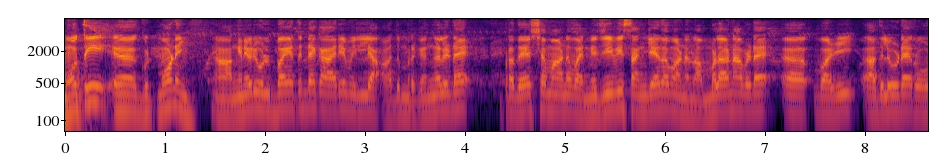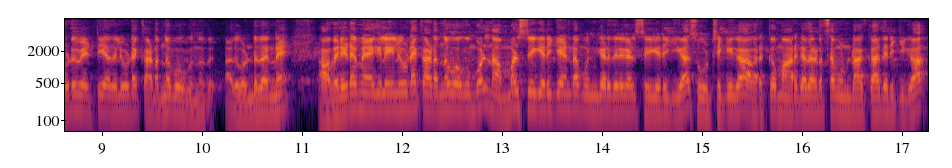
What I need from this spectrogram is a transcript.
മോത്തി ഗുഡ് മോർണിംഗ്. അങ്ങനെ ഒരു ഉത്ഭയത്തിന്റെ കാര്യമില്ല. അത് മൃഗങ്ങളുടെ പ്രദേശമാണ് വന്യജീവി സങ്കേതമാണ്. നമ്മളാണ് അവിടെ വഴി അതിലൂടെ റോഡ് വെട്ടി അതിലൂടെ കടന്നു പോകുന്നത്. അതുകൊണ്ട് തന്നെ അവരുടെ മേഖലയിലൂടെ കടന്നു പോകുമ്പോൾ നമ്മൾ സ്വീകരിക്കേണ്ട മുൻകരുതലുകൾ സ്വീകരിക്കുക സൂക്ഷിക്കുക അവർക്ക് മാർഗതടസ്സം ഉണ്ടാക്കാതിരിക്കുക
